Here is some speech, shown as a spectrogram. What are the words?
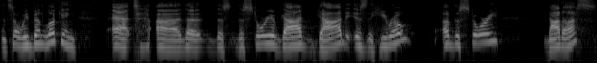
And so we've been looking at uh, the, the, the story of God. God is the hero of the story, not us.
